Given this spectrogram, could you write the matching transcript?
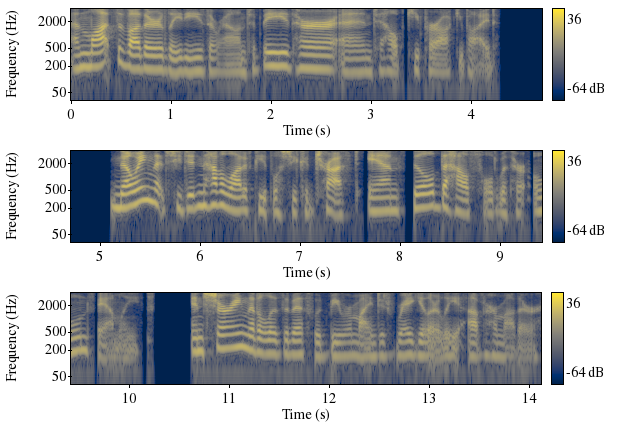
and lots of other ladies around to bathe her and to help keep her occupied. Knowing that she didn't have a lot of people she could trust, Anne filled the household with her own family, ensuring that Elizabeth would be reminded regularly of her mother.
